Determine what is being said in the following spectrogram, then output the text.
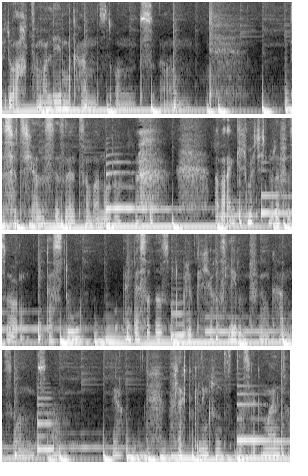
wie du achtsamer leben kannst und ähm, das hört sich alles sehr seltsam an, oder? Aber eigentlich möchte ich nur dafür sorgen, dass du ein besseres und glücklicheres Leben führen kannst vielleicht gelingt uns das ja gemeinsam.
